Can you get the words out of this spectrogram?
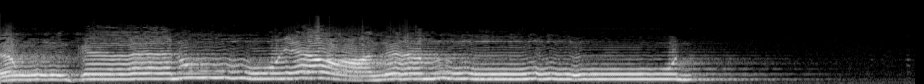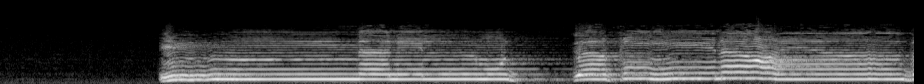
لو كانوا يعلمون. إن للمتقين عند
